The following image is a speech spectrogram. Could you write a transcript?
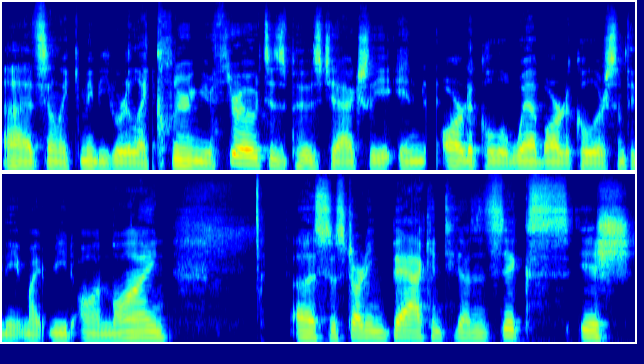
Uh, it sounded like maybe you were like clearing your throat as opposed to actually an article, a web article, or something that you might read online. Uh, so starting back in 2006 ish,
